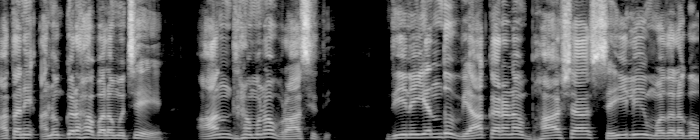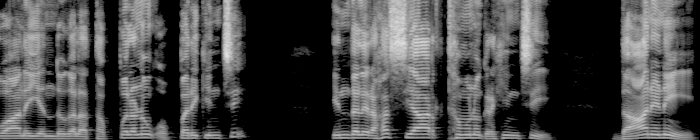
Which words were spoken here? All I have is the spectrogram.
అతని అనుగ్రహ బలముచే ఆంధ్రమున వ్రాసితి. దీని ఎందు వ్యాకరణ భాష శైలి మొదలగు వాని ఎందుగల తప్పులను ఒప్పరికించి ఇందలి రహస్యార్థమును గ్రహించి దానిని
